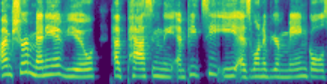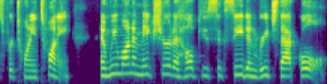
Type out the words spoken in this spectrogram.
I'm sure many of you have passing the NPTE as one of your main goals for 2020, and we want to make sure to help you succeed and reach that goal.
